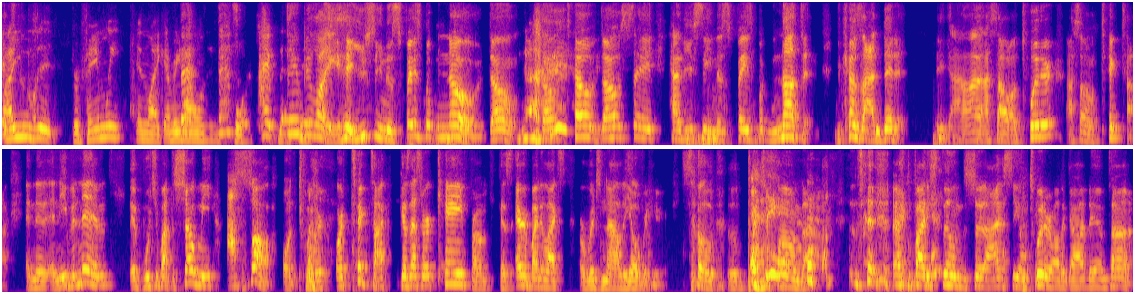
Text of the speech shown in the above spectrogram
I use it for family and like every that, now and then sports. I, they'd be like, "Hey, you seen this Facebook?" No, don't, don't tell, don't say, "Have you seen this Facebook?" Nothing, because I did it. I, I saw it on Twitter, I saw it on TikTok, and then and even then, if what you're about to show me, I saw on Twitter or TikTok because that's where it came from. Because everybody likes originality over here. So put your phone down. Everybody's stealing the shit I see on Twitter all the goddamn time.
